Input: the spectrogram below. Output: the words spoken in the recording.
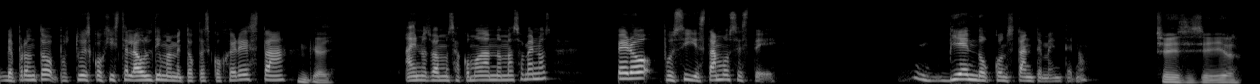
de pronto, pues tú escogiste la última, me toca escoger esta. Ok. Ahí nos vamos acomodando más o menos. Pero, pues sí, estamos este, viendo constantemente, ¿no? Sí, sí, sí, ir,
